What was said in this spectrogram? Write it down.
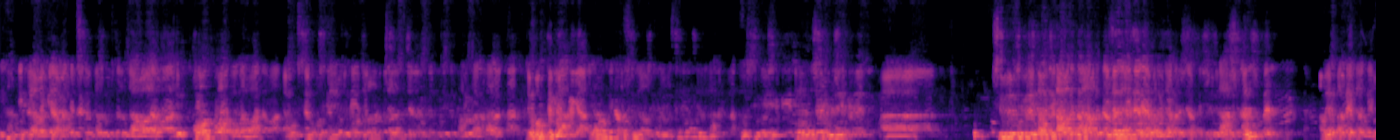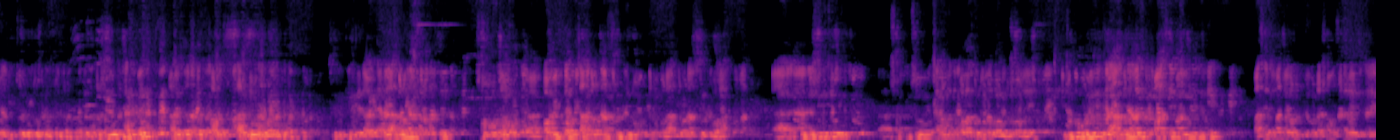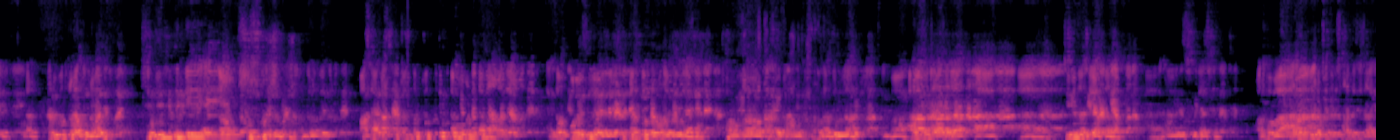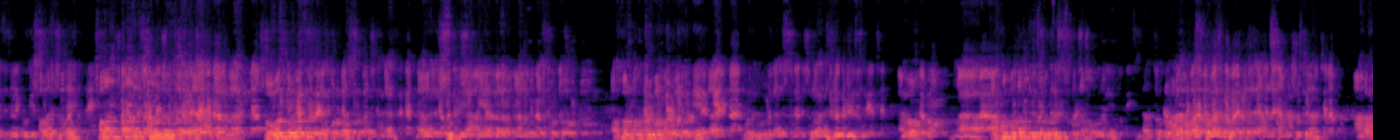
এখান থেকে আমাকে আমার বিশ্ববিদ্যালয় পর্যন্ত যাওয়ার যে পথ পথ দেওয়া এবং সেই মধ্যে যে ধরনের চ্যালেঞ্জের নিজেকে ভালো রাখার যে প্রক্রিয়া, এটা আমাকে ছাত্র শিবির আমাকে দিয়েছে আলহামদুলিল্লাহ। তো শিবির শিবিরের আহ শিবিরের প্রতি যেটা উচিত আমাদের আমি করতে পারি আপনি শিবিরে আসবেন, আমি আপনাকে একটা নৈতিক চরিত্র দিতে পারব। ছাত্র শিবিরে থাকবেন, আমি আপনাকে ভালো সার্কেল দিতে পারব। শিবির থেকে আমি শুরুতে সম্ভবত টপিকটা হচ্ছে আন্দোলনের স্মৃতি রূপান্তর করা, আন্দোলনের স্মৃতি বলা। বেশি কিছু সবকিছু এখন আমাকে বলা কঠিন হবে বিষয়ে। এটুকু বলি যে আন্দোলনের পাঁচই জুন থেকে, পাঁচই জুন যখন কোটা সংস্কারের যে হতে হয় সেদিন থেকে একদম শেষ পর্যন্ত, আন্দোলনের পাঁচই আগস্ট পর্যন্ত প্রত্যেকটা মোমেন্টামে আমাদের একদম লেভেলে সিদ্ধান্ত গ্রহণের যে জায়গা সমগ্র কাছে আব্দুল্লাহ কিংবা আরও যারা আর কি আপনারা? এখন মিনিস্ট্রিতে আছেন। অথবা আরও বিভিন্ন ক্ষেত্রে সারা দেশে যারা কিছু করছে, সবার সাথে সমান সমন্বয়ের জায়গাটা আলহামদুলিল্লাহ সৌভাগ্য হয়েছে সেটা সেটা থাকার শুক্রিয়া। আল্লাহ আল্লাহ আন্দোলনের ছোট করে আমরা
